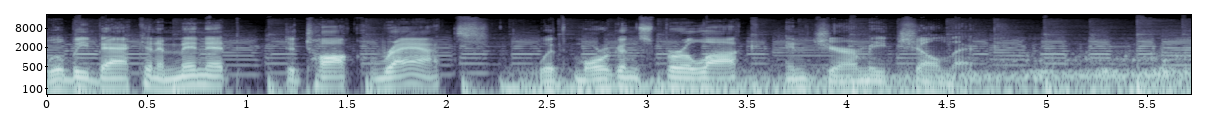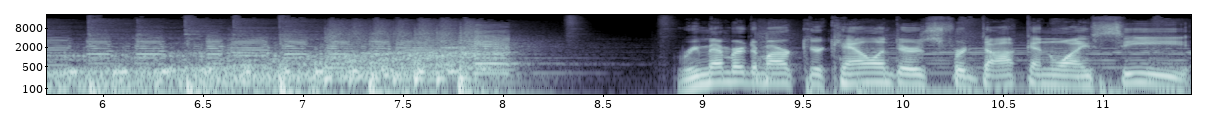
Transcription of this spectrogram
We'll be back in a minute to talk rats with Morgan Spurlock and Jeremy Chilnick. Remember to mark your calendars for Doc NYC,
